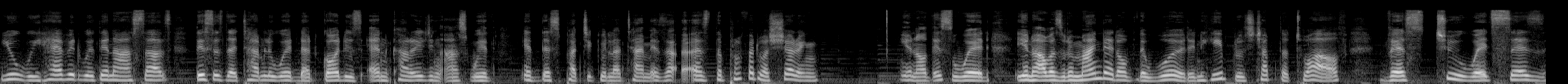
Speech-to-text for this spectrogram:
you, we have it within ourselves. This is the timely word that God is encouraging us with at this particular time. As, as the prophet was sharing, you know this word you know i was reminded of the word in hebrews chapter 12 verse 2 where it says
